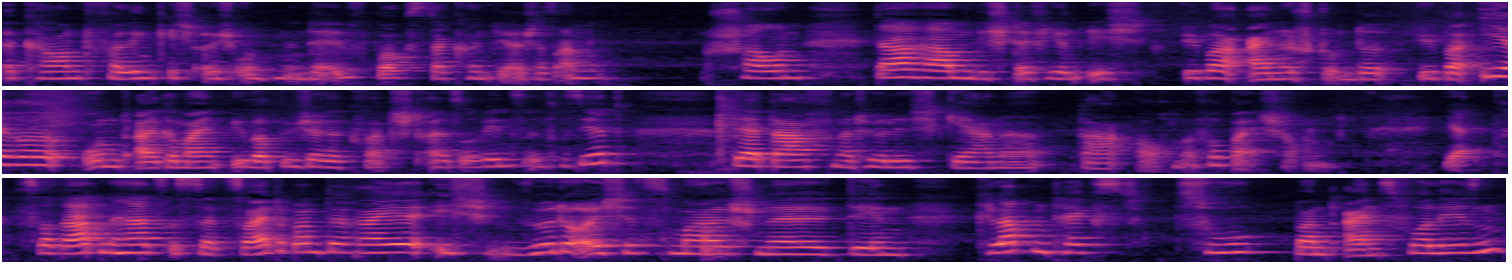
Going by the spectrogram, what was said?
Account verlinke ich euch unten in der Infobox, da könnt ihr euch das anschauen. Da haben die Steffi und ich über eine Stunde über ihre und allgemein über Bücher gequatscht. Also wen es interessiert, der darf natürlich gerne da auch mal vorbeischauen. Ja, das Verratene Herz ist der zweite Band der Reihe. Ich würde euch jetzt mal schnell den Klappentext zu Band 1 vorlesen,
